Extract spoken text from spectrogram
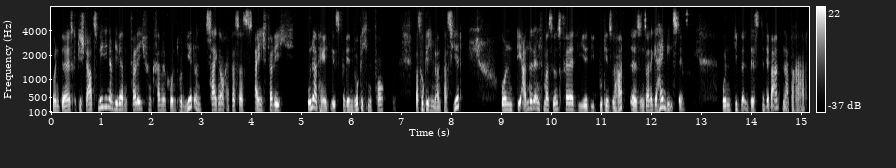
Und äh, es gibt die Staatsmedien, aber die werden völlig vom Kreml kontrolliert und zeigen auch etwas, was eigentlich völlig unabhängig ist von den wirklichen, was wirklich im Land passiert. Und die andere Informationsquelle, die, die Putin so hat, äh, sind seine Geheimdienste und die, das, der Beamtenapparat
